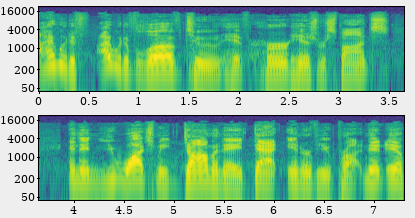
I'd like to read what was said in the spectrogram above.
I would have. I would have loved to have heard his response, and then you watch me dominate that interview. Pro- and then, you know,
